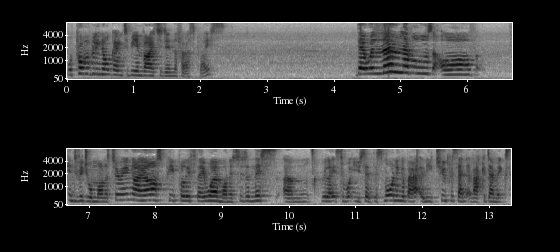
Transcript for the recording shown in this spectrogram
were probably not going to be invited in the first place. There were low levels of individual monitoring. I asked people if they were monitored, and this um, relates to what you said this morning about only 2% of academics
